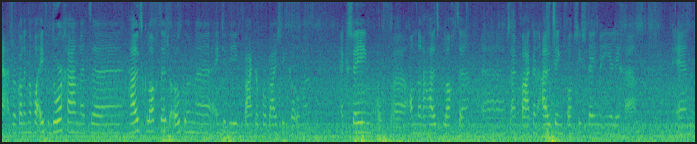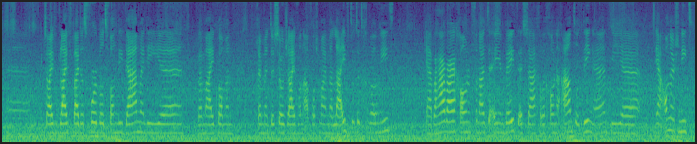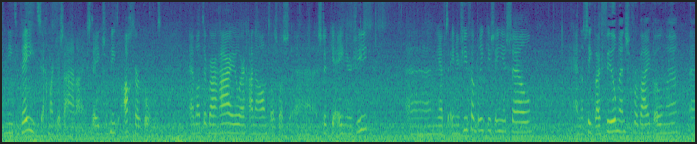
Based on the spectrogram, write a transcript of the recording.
ja, zo kan ik nog wel even doorgaan met uh, huidklachten. Ook een uh, eentje die ik vaker voorbij zie komen. Eczeem of uh, andere huidklachten zijn vaak een uiting van systemen in je lichaam. En ik zal even blijven bij dat voorbeeld van die dame die bij mij kwam en op een gegeven moment dus zo zei van nou volgens mij mijn lijf doet het gewoon niet. Ja, bij haar waren gewoon vanuit de EMB-test zagen we gewoon een aantal dingen die ja, anders niet, niet weet, zeg maar tussen aanhalingstekens, of niet achterkomt. En wat er bij haar heel erg aan de hand was, was uh, een stukje energie. Uh, je hebt energiefabriekjes in je cel. En dat zie ik bij veel mensen voorbij komen. Uh,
